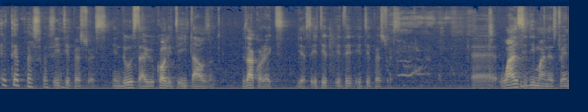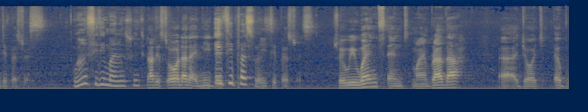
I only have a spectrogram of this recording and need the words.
80 pesewas. 80 pesewas. In those times, we call it 8,000. Is that correct? Yes, 80, 80, 80 pesewas. Uh, one cedi minus 20 pesewas. One cedi minus 20. That is all that I needed. 80 pesewas. 80 pesewas. So we went, and my brother, uh, George Ebu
